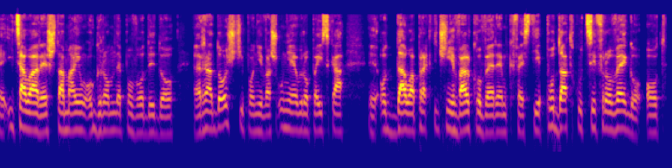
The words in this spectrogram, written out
y, i cała reszta, mają ogromne powody do radości, ponieważ Unia Europejska oddała praktycznie walkowerem kwestię podatku cyfrowego od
